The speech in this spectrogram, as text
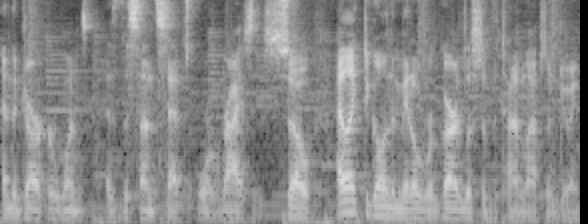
and the darker ones as the sun sets or rises. So I like to go in the middle regardless of the time lapse I'm doing.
